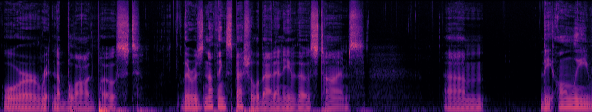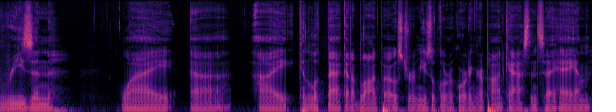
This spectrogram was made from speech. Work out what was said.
or written a blog post. There was nothing special about any of those times. Um, the only reason why uh, I can look back on a blog post or a musical recording or a podcast and say, "Hey, I'm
